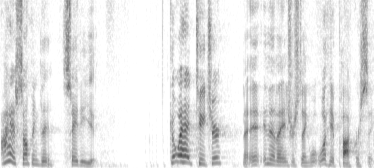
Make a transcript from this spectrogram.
I have something to say to you. Go ahead, teacher. Now, isn't that interesting? What hypocrisy.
